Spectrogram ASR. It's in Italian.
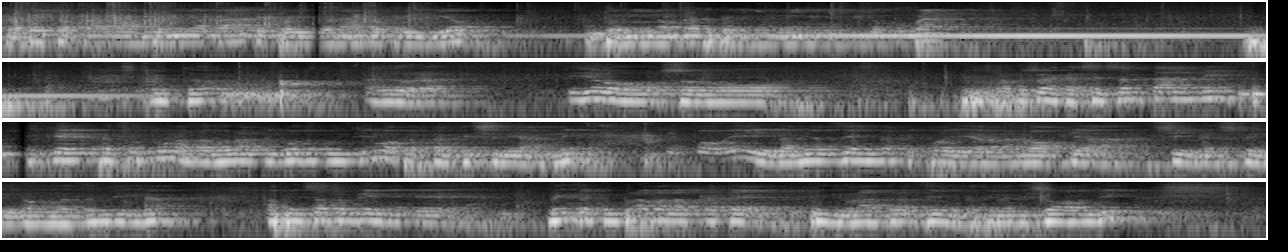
Adesso parla Antonino Abate e poi Donato Criglio. Antonino Abate per il movimento dei disoccupati. Allora, io sono una persona che ha 60 anni e che per fortuna ha lavorato in modo continuo per tantissimi anni e poi la mia azienda, che poi era la Nokia Siemens, quindi non un'aziendina, ha pensato bene che mentre comprava l'Alcatel, quindi un'altra azienda piena di soldi,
